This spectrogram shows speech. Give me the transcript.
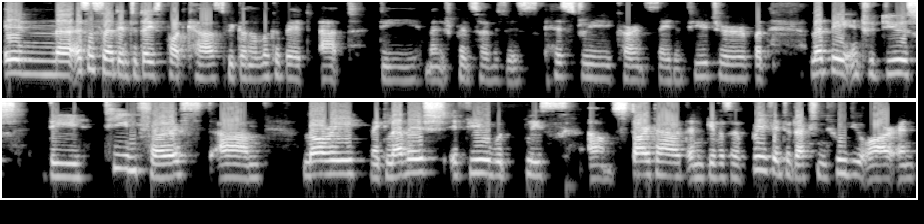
In, uh, as I said, in today's podcast, we're going to look a bit at the managed print services history, current state, and future. But let me introduce the team first. Um, Laurie McLevish, if you would please um, start out and give us a brief introduction, who you are and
